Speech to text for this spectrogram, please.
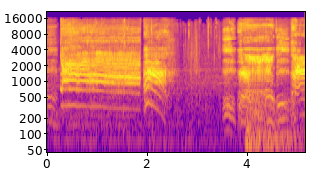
Ah! Ah! Ah!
